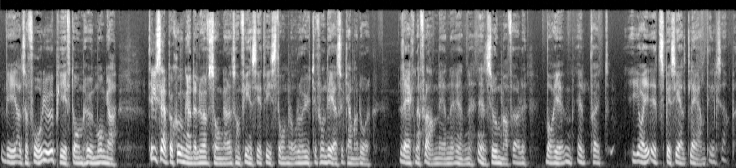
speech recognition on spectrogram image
vi alltså får ju uppgift om hur många till exempel sjungande lövsångare som finns i ett visst område och utifrån det så kan man då räkna fram en, en, en summa för, varje, för ett, ja, ett speciellt län till exempel.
